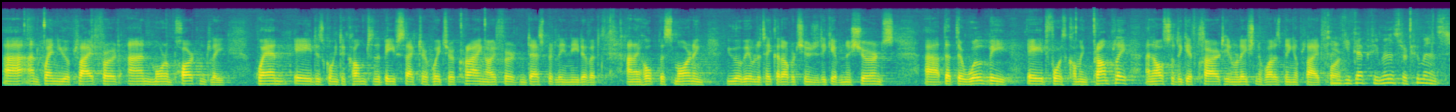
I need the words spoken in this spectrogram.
uh, and when you applied for it, and more importantly, when aid is going to come to the beef sector, which are crying out for it and desperately in need of it. And I hope this morning you will be able to take that opportunity to give an assurance uh, that there will be aid forthcoming promptly and also to give clarity in relation to what is being applied for. Thank you, Deputy Minister. Two minutes.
